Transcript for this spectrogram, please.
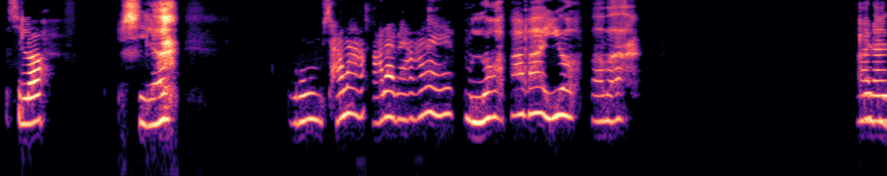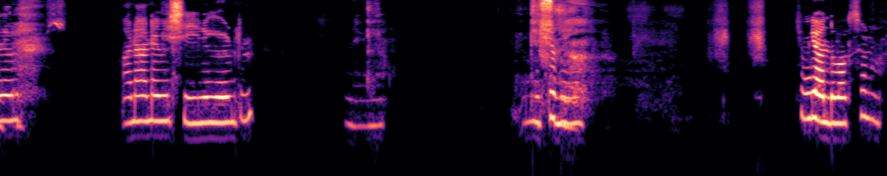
Silah. Silah. Oğlum sana araba araba. Yok baba yok baba. Anneannem, anneannemin şeyini gördüm. Ne? Düşmüyor. Kim geldi baksana.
